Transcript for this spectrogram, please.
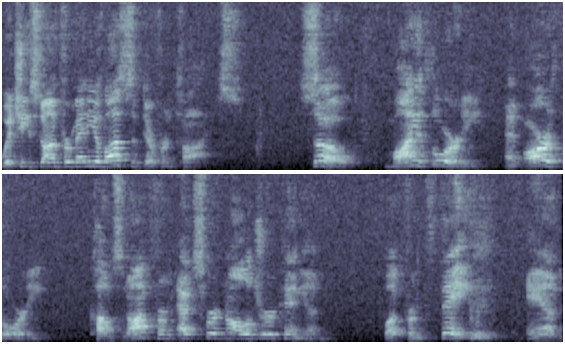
which he's done for many of us at different times. So, my authority and our authority comes not from expert knowledge or opinion, but from faith and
